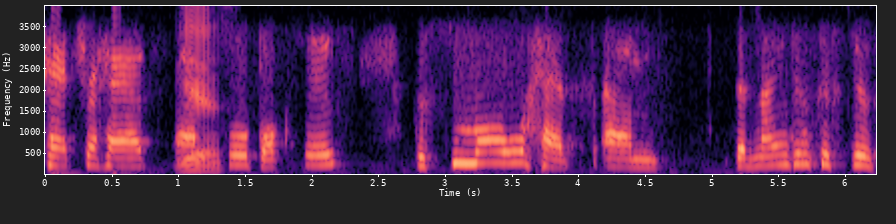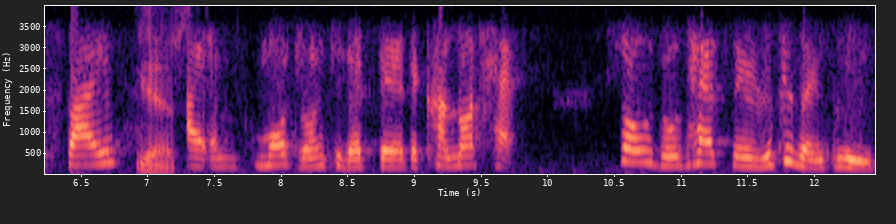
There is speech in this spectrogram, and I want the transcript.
patcher hats, uh, Yes. full boxes, the small hats, um, the 1950s style. yes, I am more drawn to that, the, the calotte hats. So those hats, they represent me.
